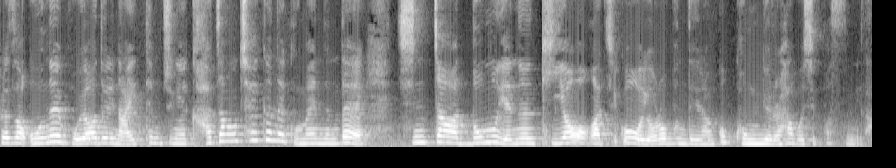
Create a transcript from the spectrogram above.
그래서 오늘 보여드린 아이템 중에 가장 최근에 구매했는데 진짜 너무 얘는 귀여워가지고 여러분들이랑 꼭 공유를 하고 싶었습니다.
